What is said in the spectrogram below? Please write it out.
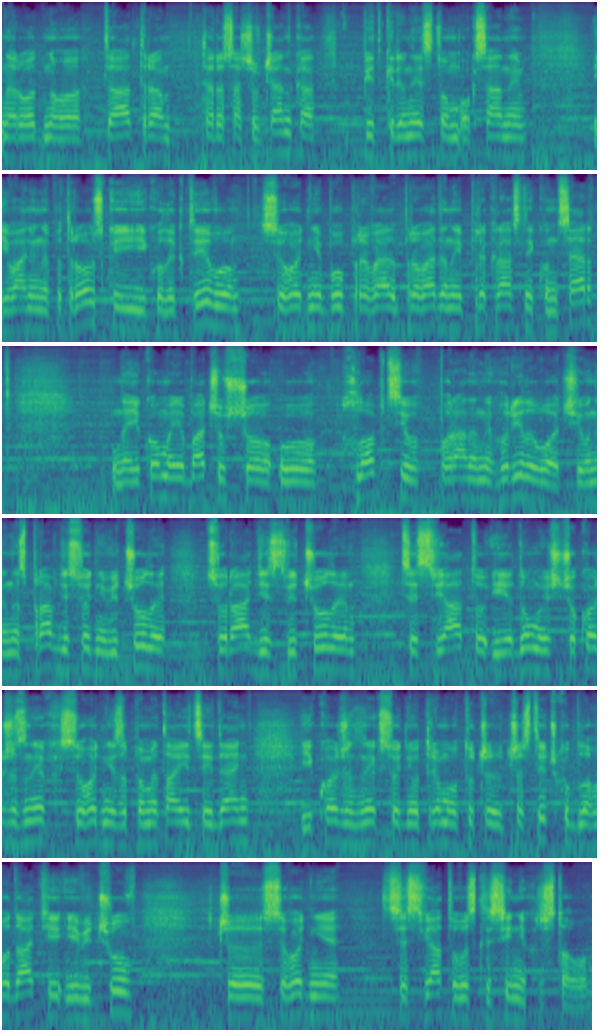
народного театру Тараса Шевченка під керівництвом Оксани Іванівни Петровської і колективу сьогодні був проведений прекрасний концерт на якому я бачив, що у хлопців поранених горіли очі. Вони насправді сьогодні відчули цю радість, відчули це свято. І я думаю, що кожен з них сьогодні запам'ятає цей день, і кожен з них сьогодні отримав ту ча- частичку благодаті і відчув, що сьогодні це свято Воскресіння Христового.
